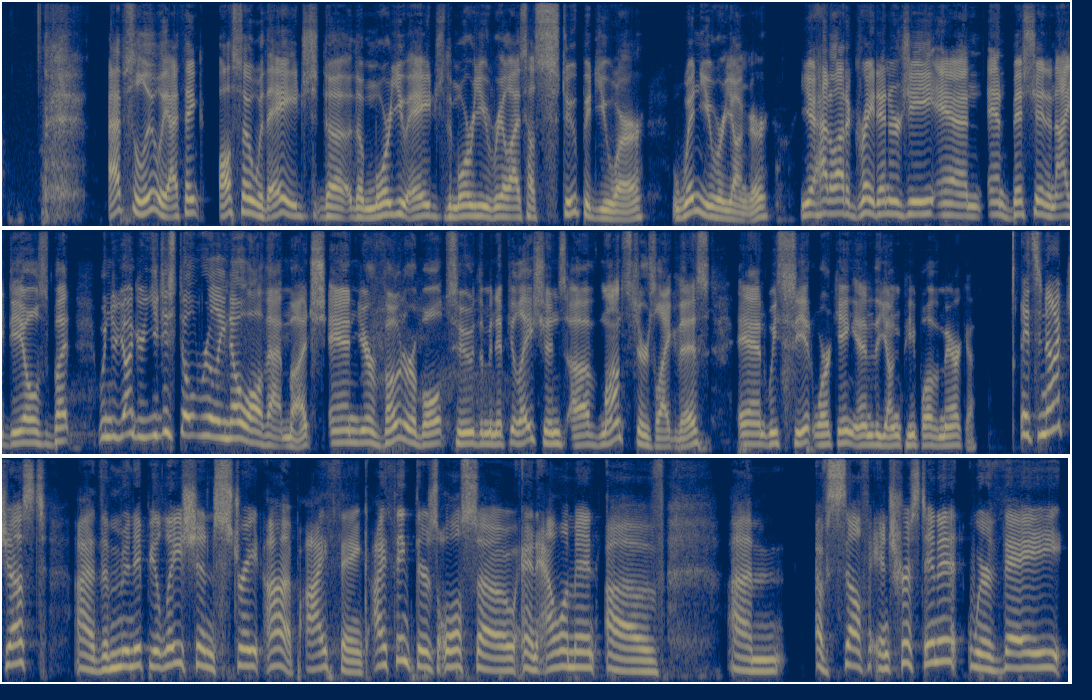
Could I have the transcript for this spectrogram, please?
Absolutely. I think also with age, the the more you age, the more you realize how stupid you were when you were younger. you had a lot of great energy and ambition and ideals but when you're younger you just don't really know all that much and you're vulnerable to the manipulations of monsters like this and we see it working in the young people of america it's not just uh, the manipulation straight up i think. I think there's also an element of um, of self-interest in it where they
